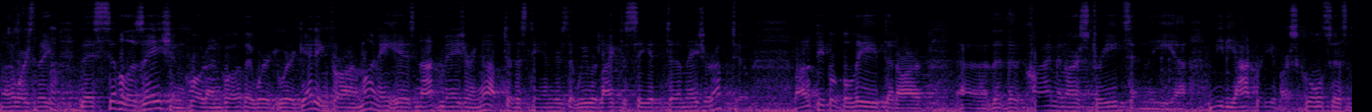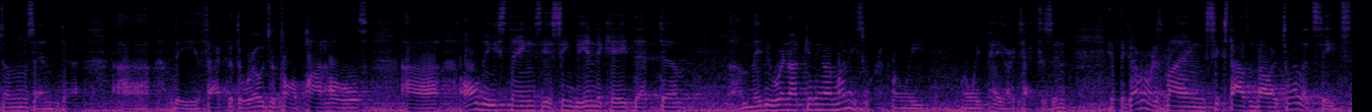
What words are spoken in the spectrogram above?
In other words, the, the civilization, quote unquote, that we're, we're getting for our money is not measuring up to the standards that we would like to see it uh, measure up to. A lot of people believe that our, uh, the, the crime in our streets and the uh, mediocrity of our school systems and uh, uh, the fact that the roads are full of potholes, uh, all these things seem to indicate that um, maybe we're not getting our money's worth when we, when we pay our taxes. And if the government is buying $6,000 toilet seats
